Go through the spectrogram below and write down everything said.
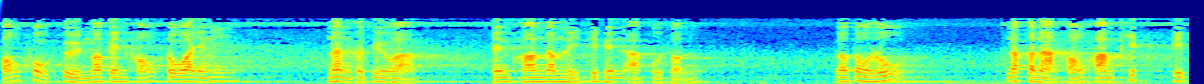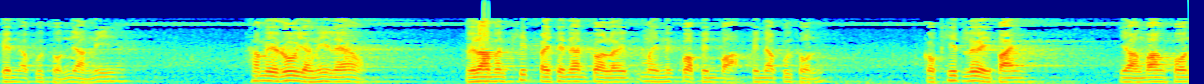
ของคู่อื่นมาเป็นของตัวอย่างนี้ นั่นก็ชื่อว่าเป็นความดำริที่เป็นอกุศล เราต้องรู้ลักษณะของความคิดที่เป็นอกุศลอย่างนี้ ถ้าไม่รู้อย่างนี้แล้ว เวลามันคิดไปเช่นนั้นก็เลย ไม่นึกว่าเป็นบาปเป็นอกุศล ก็คิดเรื่อยไป อย่างบางคน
